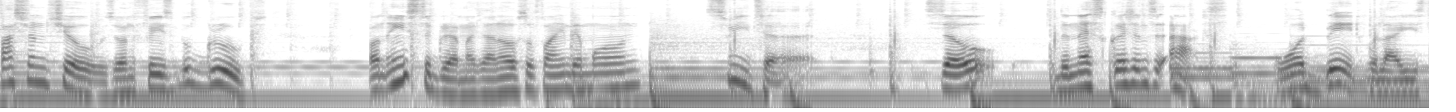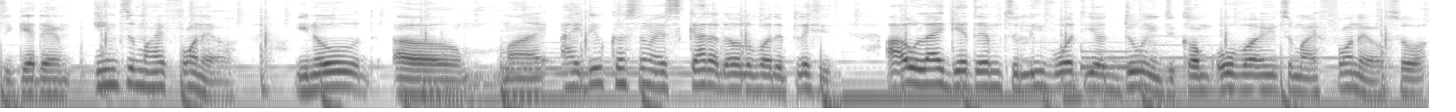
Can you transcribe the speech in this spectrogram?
fashion shows, on Facebook groups, on Instagram. I can also find them on Twitter. So the next question to ask: What bait will I use to get them into my funnel? You know, um, my ideal customer is scattered all over the places. How will I get them to leave what you're doing to come over into my funnel so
